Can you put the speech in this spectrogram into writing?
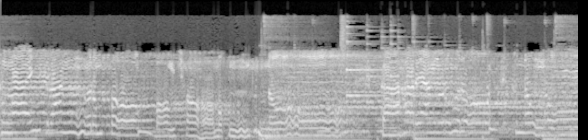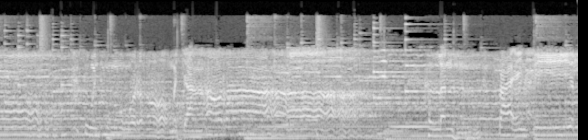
ខ្លែងត្រាំងរំពងបងឈរមុខភ្នោការរាំងរស់រយ ក្នុងអូទួញឈ្មោះរកម្ចាំងអរាក្លិនសែងទៀន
